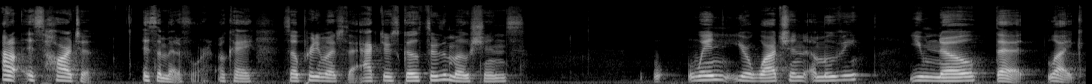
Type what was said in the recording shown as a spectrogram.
I don't it's hard to it's a metaphor, okay? So pretty much the actors go through the motions. When you're watching a movie, you know that like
